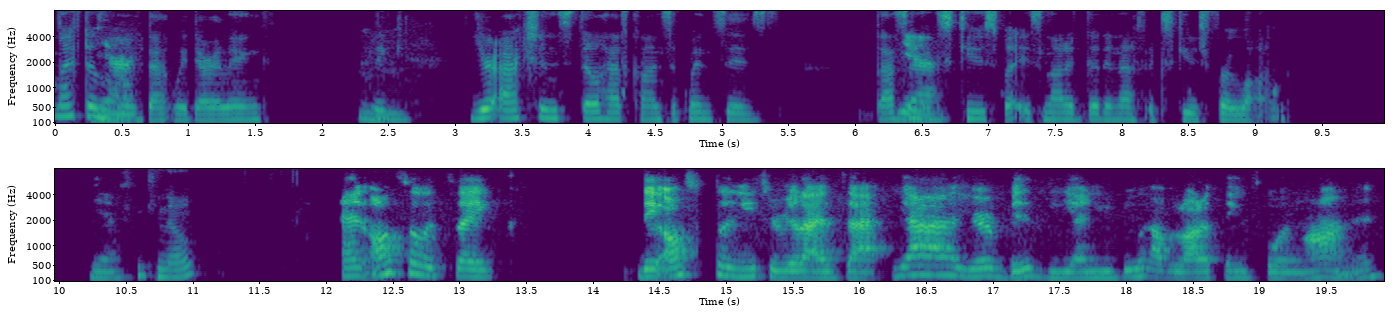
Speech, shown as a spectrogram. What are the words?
Life doesn't yeah. work that way, darling. Mm-hmm. Like your actions still have consequences. That's yeah. an excuse, but it's not a good enough excuse for long. Yeah. You know? And also it's like they also need to realize that yeah, you're busy and you do have a lot of things going on,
